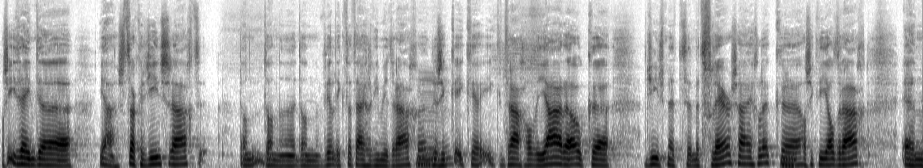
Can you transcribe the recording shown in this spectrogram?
Als iedereen de ja, strakke jeans draagt, dan, dan, dan wil ik dat eigenlijk niet meer dragen. Mhm. Dus ik, ik, eh, ik draag al jaren ook jeans met, met flares eigenlijk, Mhm. als ik die al draag. En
